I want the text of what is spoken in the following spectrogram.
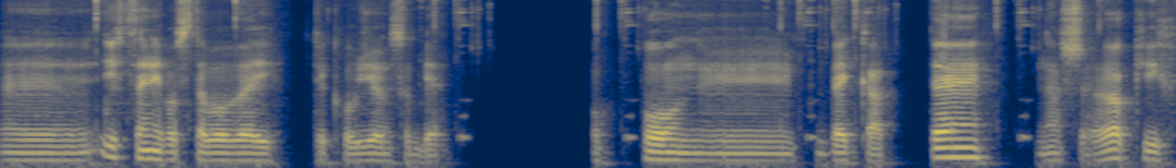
Yy, I w cenie podstawowej tylko wziąłem sobie opony BKT na szerokich.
